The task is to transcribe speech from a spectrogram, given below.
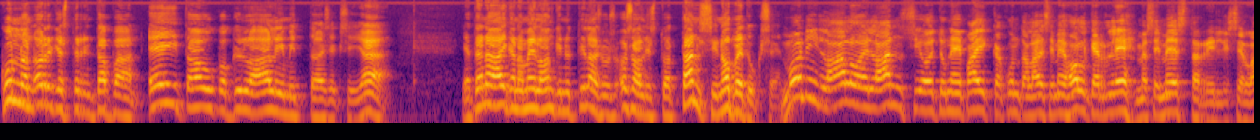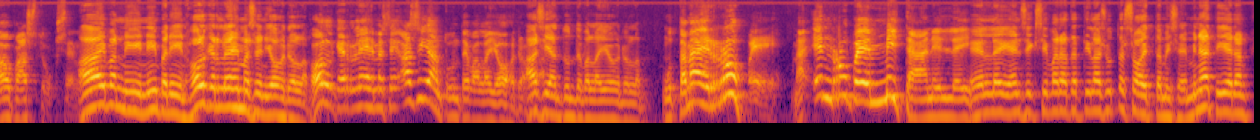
Kunnon orkesterin tapaan ei tauko kyllä alimittaiseksi jää. Ja tänä aikana meillä onkin nyt tilaisuus osallistua tanssin opetukseen. Monilla aloilla ansioituneen paikkakuntalaisemme Holger Lehmäsen mestarillisella opastuksella. Aivan niin, niinpä niin. Holger Lehmäsen johdolla. Holger Lehmäsen asiantuntevalla johdolla. Asiantuntevalla johdolla. Mutta mä en rupee. Mä en rupee mitään, ellei... Ellei ensiksi varata tilaisuutta soittamiseen. Minä tiedän,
